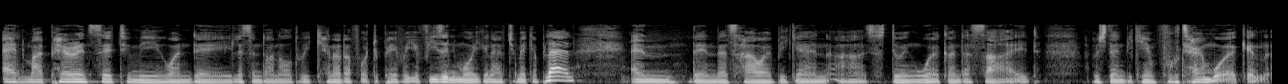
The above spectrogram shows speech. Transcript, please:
And my parents said to me one day, listen, Donald, we cannot afford to pay for your fees anymore. You're going to have to make a plan. And then that's how I began, uh, just doing work on the side, which then became full-time work and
